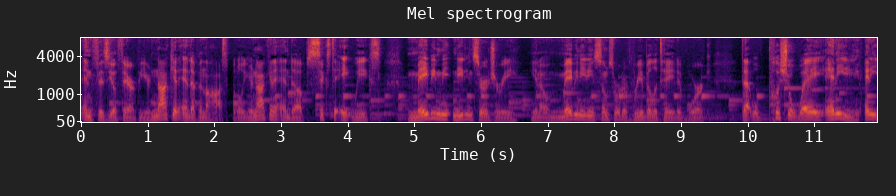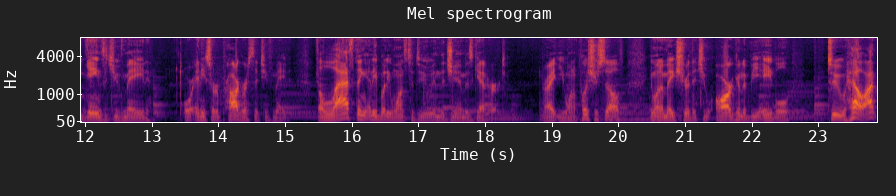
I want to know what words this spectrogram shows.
in physiotherapy. You're not going to end up in the hospital. You're not going to end up six to eight weeks, maybe needing surgery, you know, maybe needing some sort of rehabilitative work that will push away any any gains that you've made or any sort of progress that you've made. The last thing anybody wants to do in the gym is get hurt right? You want to push yourself. You want to make sure that you are going to be able to hell. I'm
